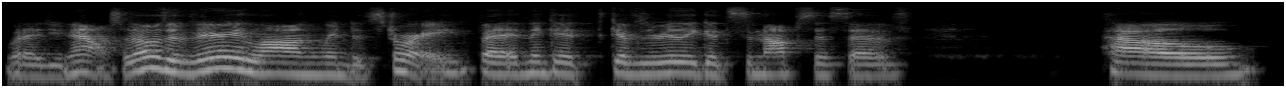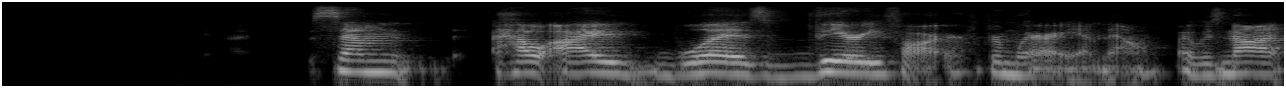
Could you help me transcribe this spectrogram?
what I do now. So that was a very long winded story, but I think it gives a really good synopsis of how some how I was very far from where I am now. I was not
